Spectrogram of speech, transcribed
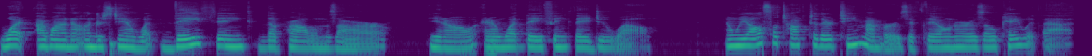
What I want to understand what they think the problems are, you know, and what they think they do well. And we also talk to their team members if the owner is okay with that.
